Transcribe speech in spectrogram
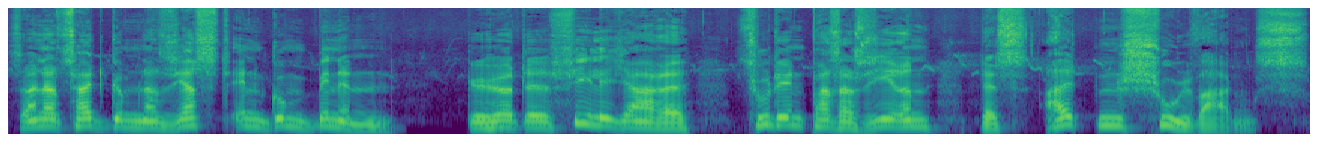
seinerzeit Gymnasiast in Gumbinnen, gehörte viele Jahre zu den Passagieren des alten Schulwagens.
